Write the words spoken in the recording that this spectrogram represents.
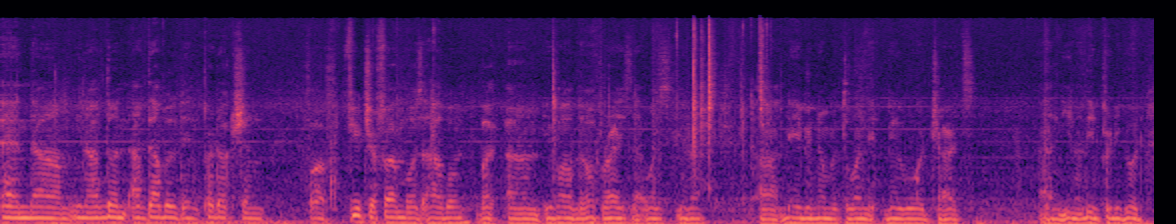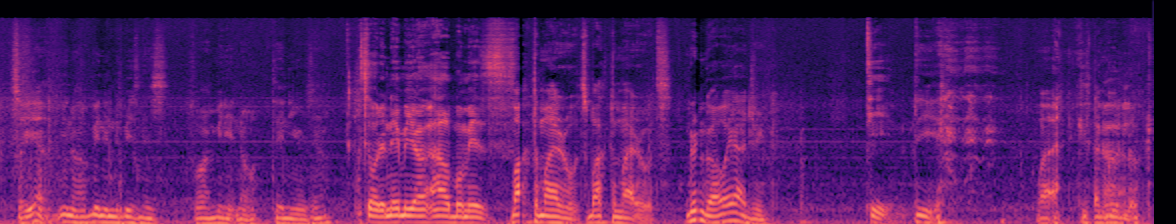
and um, you know I've done I've dabbled in production for Future Fambo's album, but um, Evolve the Uprise that was you know uh, debut number two on the Billboard charts, and you know did pretty good. So yeah, you know I've been in the business for a minute now, ten years. You know. So the name of your album is Back to my roots. Back to my roots. Gringo, what you drink? Wow, it's a good Uh, look.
